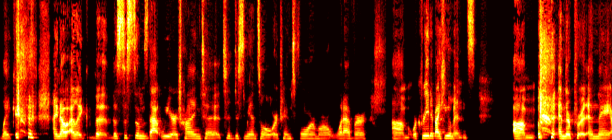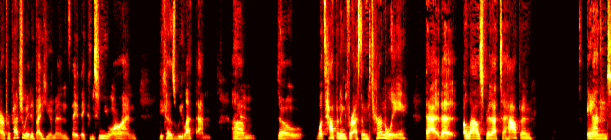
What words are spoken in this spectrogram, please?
like i know i like the the systems that we are trying to to dismantle or transform or whatever um, were created by humans. Um, and they're and they are perpetuated by humans. They they continue on because we let them. Um, so what's happening for us internally that that allows for that to happen? And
